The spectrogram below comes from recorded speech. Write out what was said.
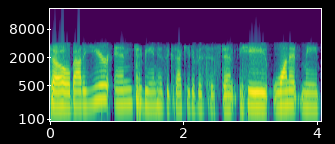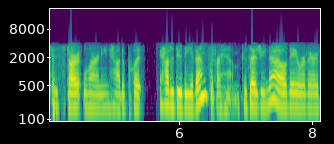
So about a year into being his executive assistant, he wanted me to start learning how to put how to do the events for him because as you know, they were very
